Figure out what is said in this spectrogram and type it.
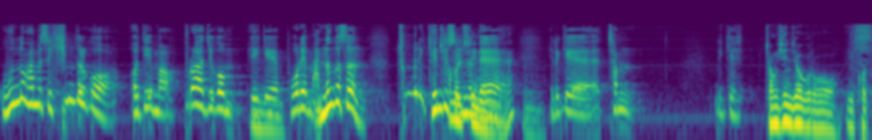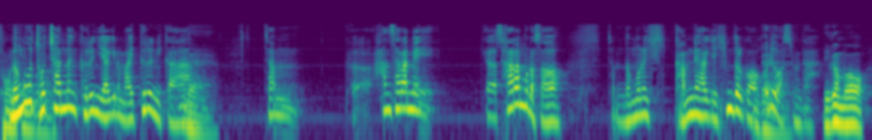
운동하면서 힘들고 어디에 막 부러지고 이게 음. 볼에 맞는 것은 충분히 견딜 수수 있는데 있는데 음. 이렇게 참 이렇게 정신적으로 이 고통을 너무 좋지. 않는 그런 이야기를 많이 들으니까 네. 참, 그, 한 사람의, 그 사람으로서 좀 너무나 히- 감내하기 힘들고 네. 어려웠습니다. 이거 뭐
